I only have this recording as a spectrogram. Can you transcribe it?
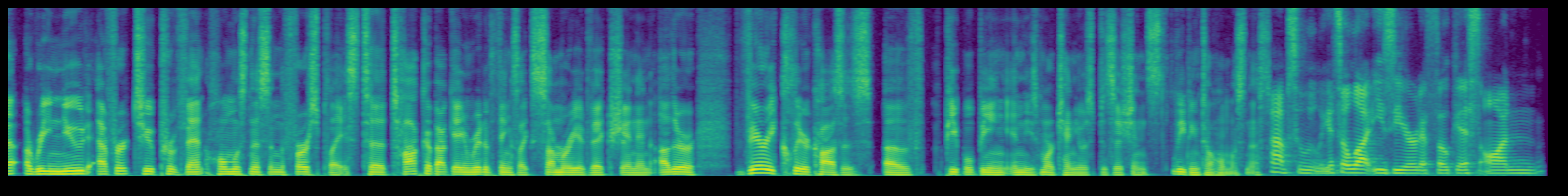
a, a, renewed effort to prevent homelessness in the first place, to talk about getting rid of things like summary eviction and other very clear causes of people being in these more tenuous positions leading to homelessness. Absolutely. It's a lot easier to focus on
